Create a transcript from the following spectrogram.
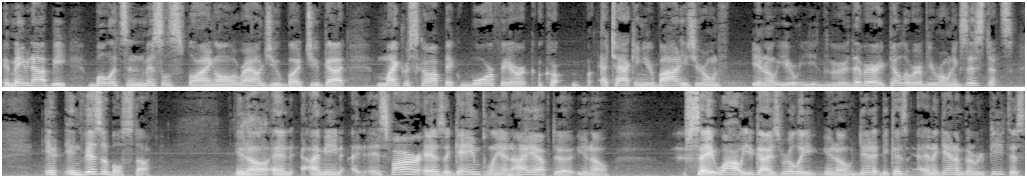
It may not be bullets and missiles flying all around you, but you've got microscopic warfare attacking your bodies, your own, you know, your, the very pillar of your own existence. Invisible stuff. You know, and I mean, as far as a game plan, I have to, you know, say, wow, you guys really, you know, did it because, and again, I'm going to repeat this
